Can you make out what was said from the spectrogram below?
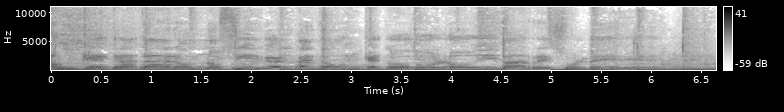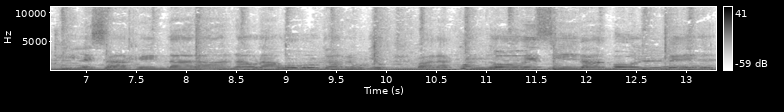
Aunque trataron, no les agendarán ahora otra reunión para cuando decidan volver.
